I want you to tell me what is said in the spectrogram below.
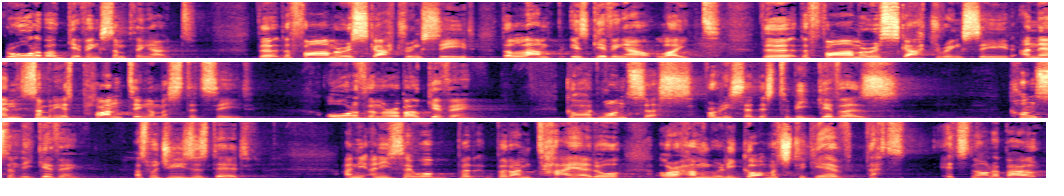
They're all about giving something out. The, the farmer is scattering seed, the lamp is giving out light, the, the farmer is scattering seed, and then somebody is planting a mustard seed. All of them are about giving. God wants us, I've already said this, to be givers, constantly giving. That's what Jesus did. And you, and you say, well, but, but I'm tired or, or I haven't really got much to give. That's, it's not about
